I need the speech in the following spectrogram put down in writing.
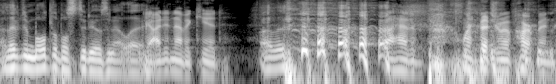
I lived in multiple studios in LA. Yeah, I didn't have a kid. I li- I had a one-bedroom apartment.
